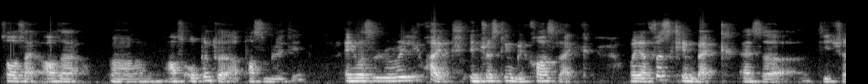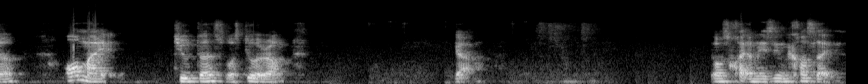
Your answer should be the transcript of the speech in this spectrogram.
So I was like, I was like, um, I was open to a possibility, and it was really quite interesting because like when I first came back as a teacher, all my tutors were still around. Yeah, it was quite amazing because like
